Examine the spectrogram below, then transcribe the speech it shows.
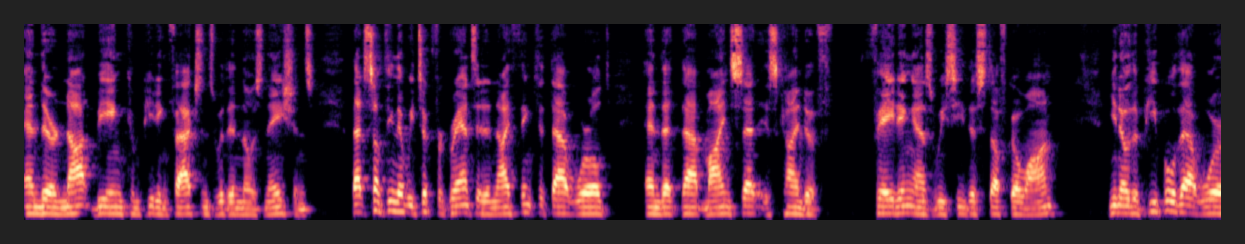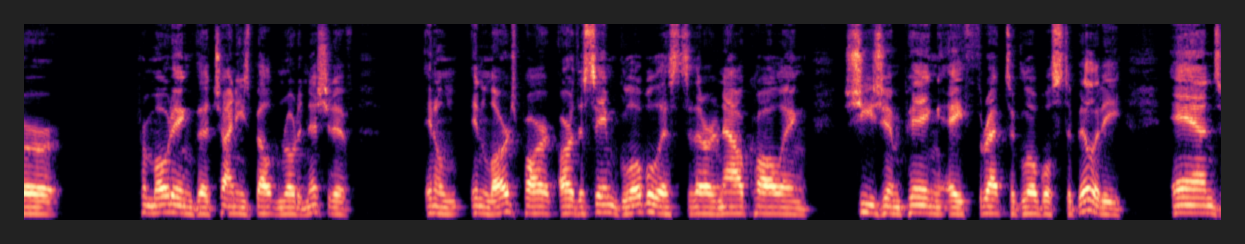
and there not being competing factions within those nations. That's something that we took for granted. And I think that that world and that that mindset is kind of fading as we see this stuff go on. You know, the people that were promoting the Chinese Belt and Road Initiative in a, in large part are the same globalists that are now calling Xi Jinping a threat to global stability. And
